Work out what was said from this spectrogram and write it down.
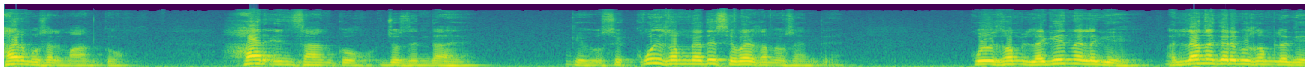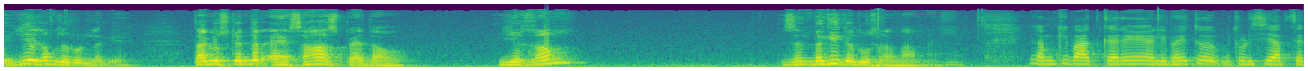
ہر مسلمان کو، ہر انسان کو جو زندہ ہے، کہ اسے کوئی غم نہ دے سوائے غم حسین دے۔ کوئی غم لگے نہ لگے، اللہ نہ کرے کوئی غم لگے، یہ غم ضرور لگے، تاکہ اس کے اندر احساس پیدا ہو۔ یہ غم زندگی کا دوسرا نام ہے۔ غم کی بات کریں علی بھائی تو تھوڑی سی آپ سے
